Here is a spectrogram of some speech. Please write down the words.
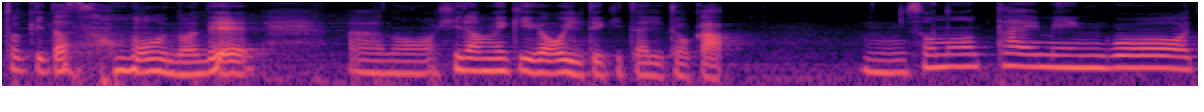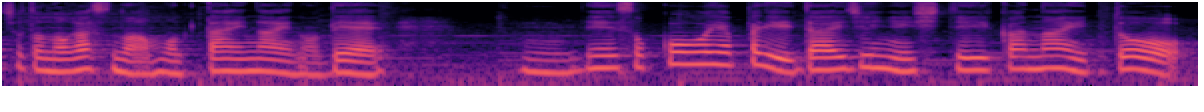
時だと思うので あのひらめきが降りてきたりとか、うん、そのタイミングをちょっと逃すのはもったいないので,、うん、でそこをやっぱり大事にしていかないと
